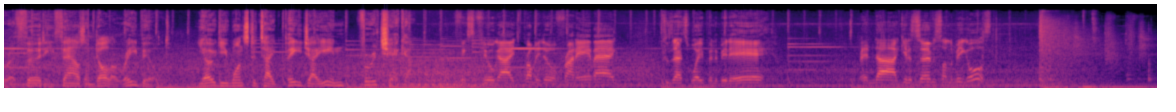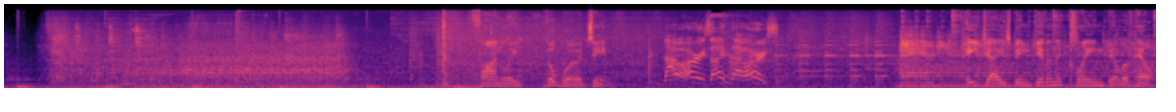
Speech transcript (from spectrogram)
a $30,000 rebuild, Yogi wants to take PJ in for a checkup. Fix the fuel gauge, probably do a front airbag, because that's weeping a bit of air. And uh, get a service on the big horse. Finally, the word's in. No worries, eh? No worries. PJ's been given a clean bill of health.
